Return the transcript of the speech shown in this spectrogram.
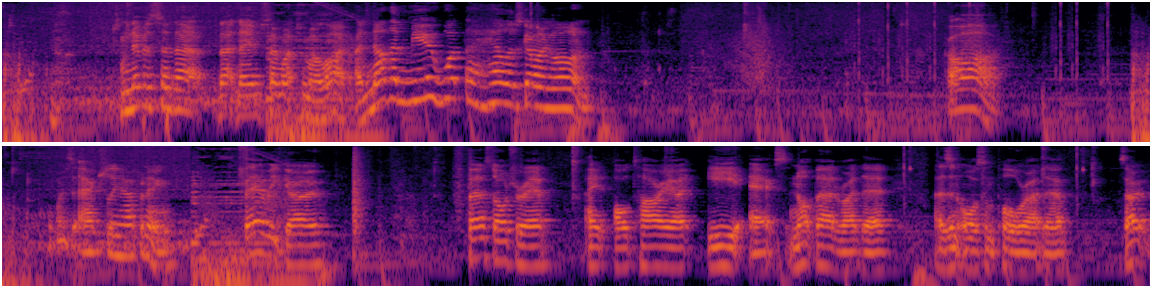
I've never said that, that name so much in my life. Another Mew? What the hell is going on? Oh. What is actually happening? There we go. First Ultra Rare, a Altaria EX. Not bad right there. That's an awesome pull right there. So,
